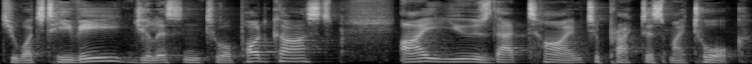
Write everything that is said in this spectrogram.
do you watch TV? Do you listen to a podcast? I use that time to practice my talk.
